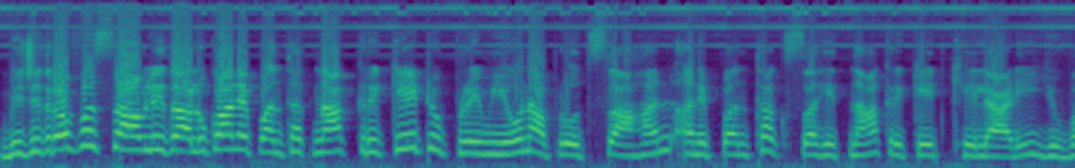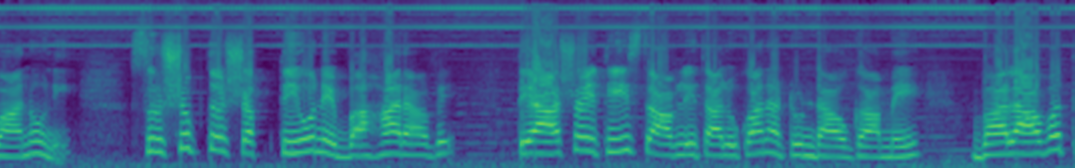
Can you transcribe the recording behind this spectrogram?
બીજી તરફ સાવલી તાલુકા પંથકના ક્રિકેટ પ્રેમીઓના પ્રોત્સાહન અને પંથક સહિતના ક્રિકેટ ખેલાડી યુવાનોની સુષુપ્ત શક્તિઓને બહાર આવે તે આશયથી સાવલી તાલુકાના ટુંડાવ ગામે ભાલાવત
